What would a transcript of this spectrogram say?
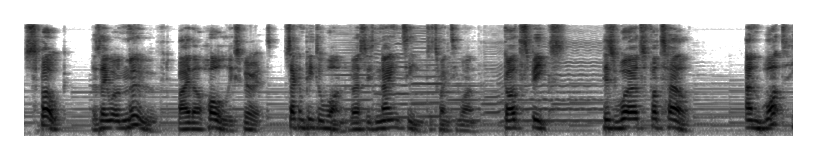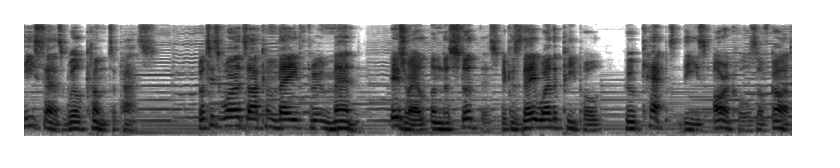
spoke as they were moved by the Holy Spirit. 2 Peter 1, verses 19 to 21. God speaks, his words foretell, and what he says will come to pass. But his words are conveyed through men Israel understood this because they were the people who kept these oracles of God.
